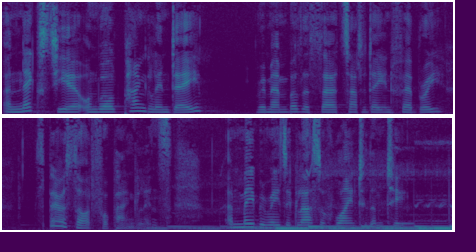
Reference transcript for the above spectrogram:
And next year on World Pangolin Day, remember the third Saturday in February, spare a thought for pangolins and maybe raise a glass of wine to them too.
